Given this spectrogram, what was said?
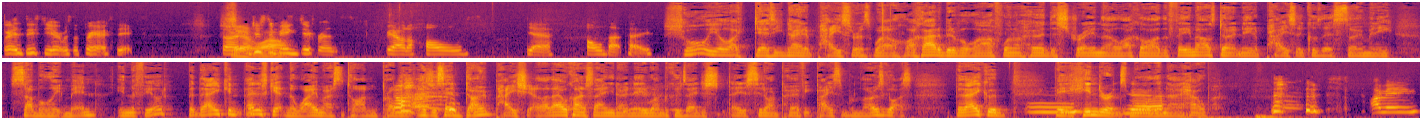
whereas this year it was a 306. So Yeah, just wow. a big difference to be able to hold, yeah, hold that pace. Sure, you're like designated pacer as well. Like I had a bit of a laugh when I heard the stream. They were like, "Oh, the females don't need a pacer because there's so many sub elite men in the field, but they can they just get in the way most of the time. Probably, as you said, don't pace you. Like they were kind of saying you don't need one because they just they just sit on perfect pacing from those guys, but they could be a mm, hindrance more than a help. I mean,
